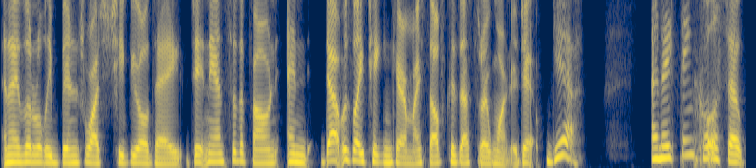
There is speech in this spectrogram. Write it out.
And I literally binge watched TV all day, didn't answer the phone. And that was like taking care of myself because that's what I wanted to do. Yeah. And I think also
